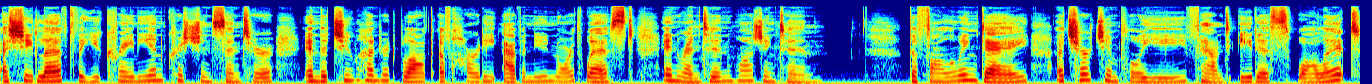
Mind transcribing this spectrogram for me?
as she left the Ukrainian Christian Center in the 200 block of Hardy Avenue Northwest in Renton, Washington. The following day, a church employee found Edith's wallet,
